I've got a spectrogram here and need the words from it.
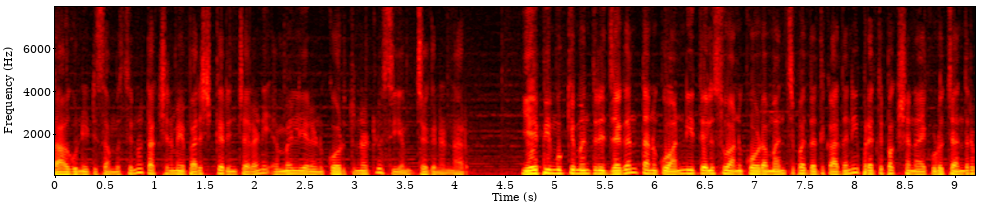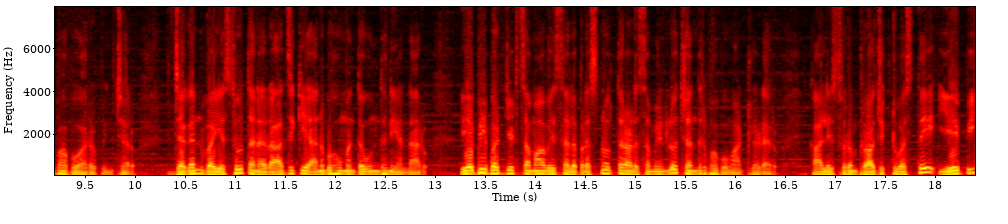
తాగునీటి సమస్యను తక్షణమే పరిష్కరించాలని ఎమ్మెల్యేలను కోరుతున్నట్లు సీఎం జగన్ అన్నారు. ఏపీ ముఖ్యమంత్రి జగన్ తనకు అన్నీ తెలుసు అనుకోవడం మంచి పద్ధతి కాదని ప్రతిపక్ష నాయకుడు చంద్రబాబు ఆరోపించారు. జగన్ వయస్సు తన రాజకీయ అనుభవమంతా ఉందని అన్నారు. ఏపీ బడ్జెట్ సమావేశాల ప్రశ్నోత్తరాల సమయంలో చంద్రబాబు మాట్లాడారు. కాళేశ్వరం ప్రాజెక్టు వస్తే ఏపీ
